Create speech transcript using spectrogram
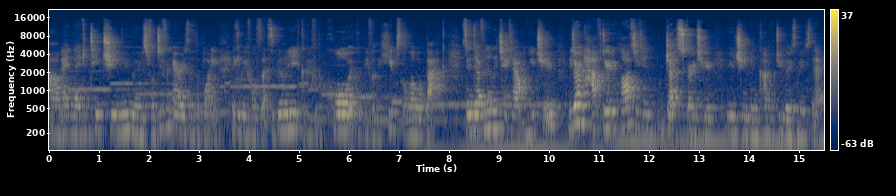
um, and they can teach you new moves for different areas of the body. It could be for flexibility, it could be for the core, it could be for the hips or lower back. So definitely check out on YouTube. You don't have to go to class, you can just go to YouTube and kind of do those moves there.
